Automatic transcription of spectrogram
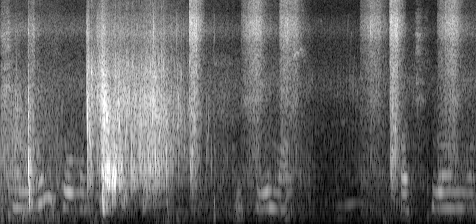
Koşabilirim ki oğlum. Bir şeyim az. Açlığım var.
